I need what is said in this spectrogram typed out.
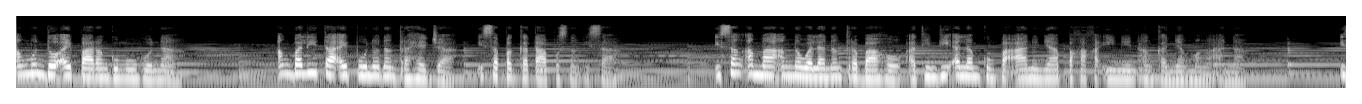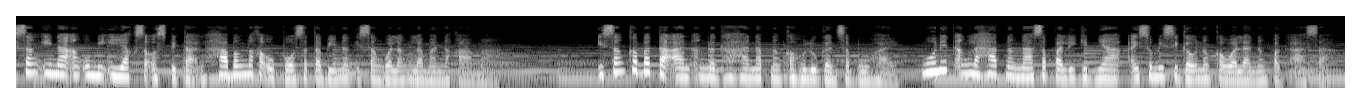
ang mundo ay parang gumuho na. Ang balita ay puno ng trahedya, isa pagkatapos ng isa. Isang ama ang nawalan ng trabaho at hindi alam kung paano niya pakakainin ang kanyang mga anak. Isang ina ang umiiyak sa ospital habang nakaupo sa tabi ng isang walang laman na kama. Isang kabataan ang naghahanap ng kahulugan sa buhay, ngunit ang lahat ng nasa paligid niya ay sumisigaw ng kawalan ng pag-asa.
